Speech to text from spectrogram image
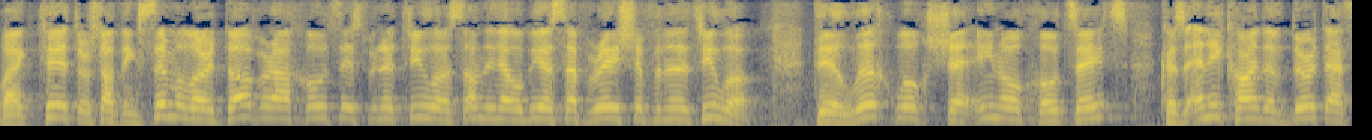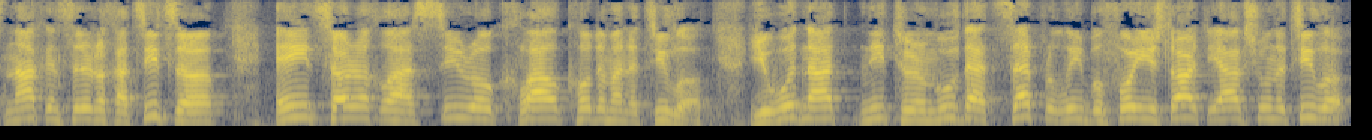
like tit or something similar. Davar achotzes b'natila, something that will be a separation from the natila. The lichluch she'eno chotzes, because any kind of dirt that's not considered a chatzitza, ain't tzarech lahasiro klal kodem hanatila. You would not need to remove that separately before you start the actual natila.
